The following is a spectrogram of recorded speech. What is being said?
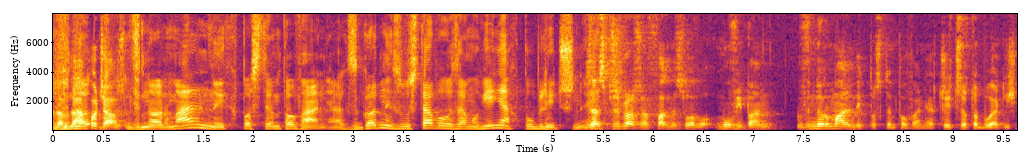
prawda? no- Chociażby. w normalnych postępowaniach, zgodnych z ustawą o zamówieniach publicznych, Zaraz, przepraszam, wpadnę słowo. Mówi pan w normalnych postępowaniach, czyli co to było jakieś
